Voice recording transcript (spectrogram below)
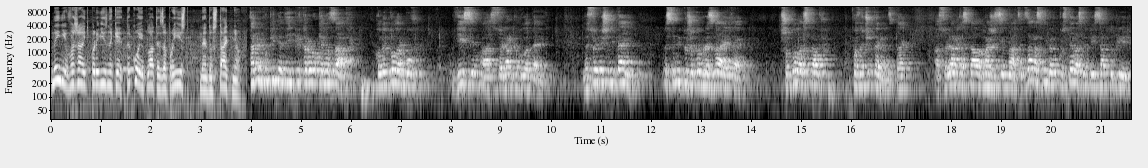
Нині вважають перевізники такої плати за проїзд недостатньо. Тариф був піднятий півтора роки назад, коли долар був 8, а солярка була 9. На сьогоднішній день ви самі дуже добре знаєте, що долар став поза 14, так? а солярка стала майже 17. Зараз ніби опустилась на 50 копійок.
